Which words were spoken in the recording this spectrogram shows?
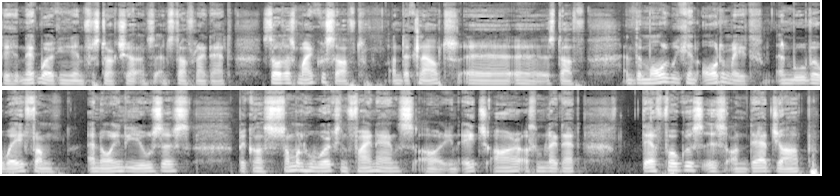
the networking infrastructure and, and, stuff like that. So does Microsoft on the cloud uh, stuff. And the more we can automate and move away from annoying the users, because someone who works in finance or in HR or something like that, their focus is on their job,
